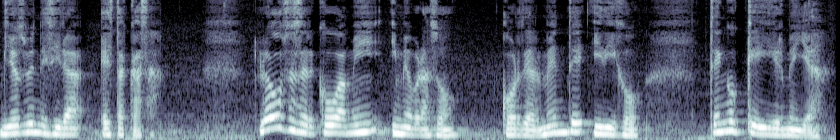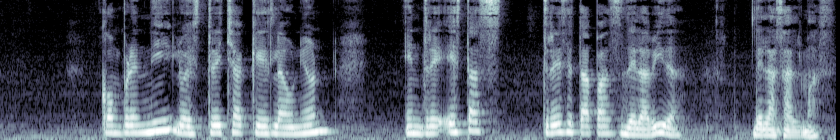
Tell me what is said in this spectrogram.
Dios bendecirá esta casa. Luego se acercó a mí y me abrazó cordialmente y dijo, tengo que irme ya. Comprendí lo estrecha que es la unión entre estas tres etapas de la vida de las almas,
